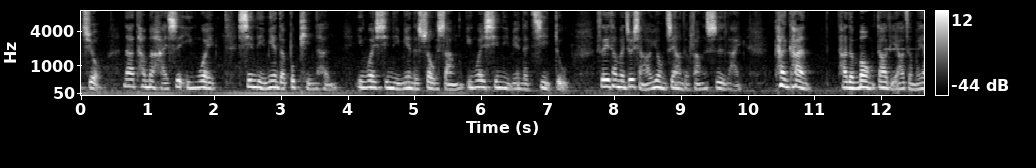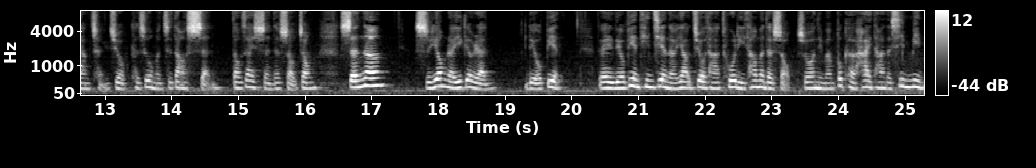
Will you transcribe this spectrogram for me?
就。那他们还是因为心里面的不平衡。因为心里面的受伤，因为心里面的嫉妒，所以他们就想要用这样的方式来看看他的梦到底要怎么样成就。可是我们知道，神都在神的手中。神呢，使用了一个人刘便，对，流便听见了要救他脱离他们的手，说你们不可害他的性命，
